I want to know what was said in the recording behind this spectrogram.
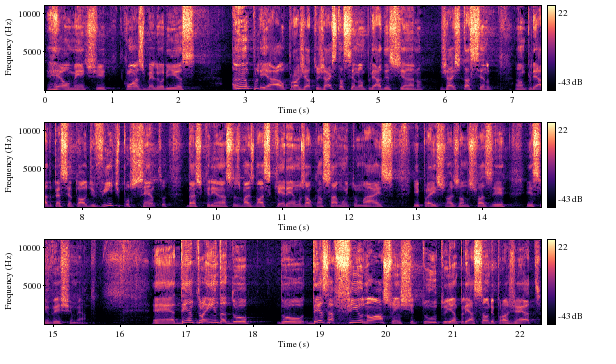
realmente, com as melhorias, ampliar. O projeto já está sendo ampliado este ano, já está sendo ampliado o percentual de 20% das crianças, mas nós queremos alcançar muito mais e para isso nós vamos fazer esse investimento. É, dentro ainda do, do desafio nosso, Instituto e ampliação de projeto,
